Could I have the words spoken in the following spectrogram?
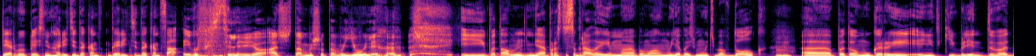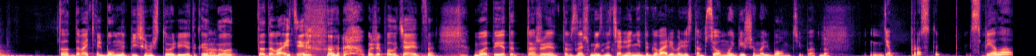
первую песню «Горите до, кон- «Горите до конца» и выпустили ее аж там что-то в июле. И потом я просто сыграла им, э, по-моему, «Я возьму тебя в долг», э, потом «У горы», и они такие, блин, давай, да давайте альбом напишем, что ли. Я такая, А. ну, да давайте, уже получается. Вот, и это тоже, там, знаешь, мы изначально не договаривались, там, все, мы пишем альбом, типа. Да. Я просто спела,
